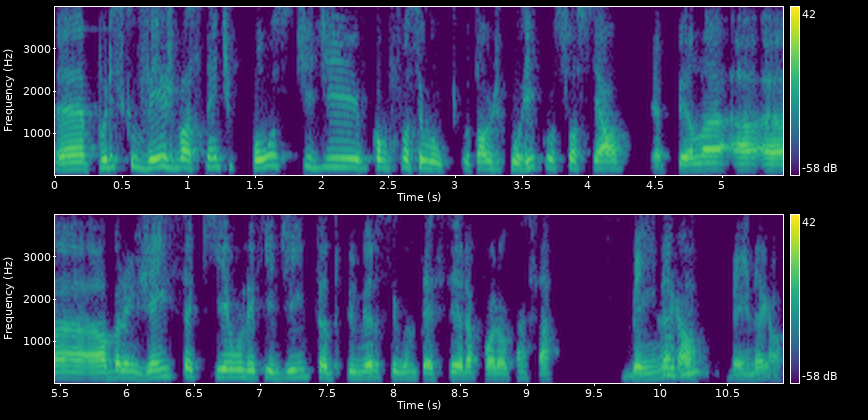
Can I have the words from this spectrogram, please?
é, por isso que eu vejo bastante post de como fosse o, o tal de currículo social, é pela a, a abrangência que o LinkedIn, tanto primeiro, segundo, terceira, pode alcançar. Bem legal, uhum. bem legal.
